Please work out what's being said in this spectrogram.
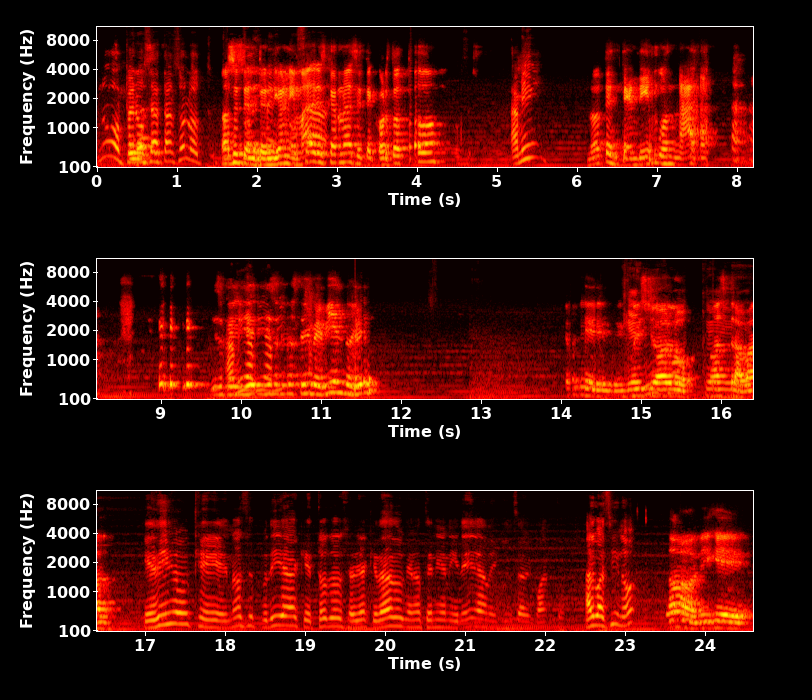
No, pero o sea, tan solo... No se te entendió ni madres, carnal, se te cortó todo. ¿A mí? No te entendimos nada. eso que, a mí, a mí, eso que no estoy bebiendo, ¿eh? Creo que, que yo algo más trabado que dijo que no se podía, que todo se había quedado, que no tenía ni idea de quién sabe cuánto. Algo así, ¿no? No, dije.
